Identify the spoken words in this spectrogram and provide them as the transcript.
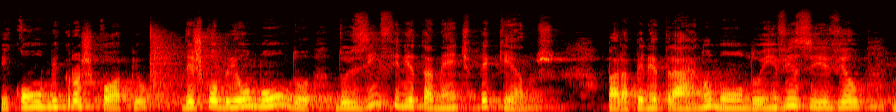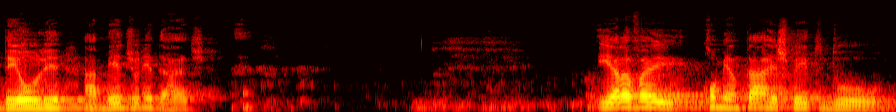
e, com o microscópio, descobriu o mundo dos infinitamente pequenos para penetrar no mundo invisível, deu-lhe a mediunidade. E ela vai comentar a respeito do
